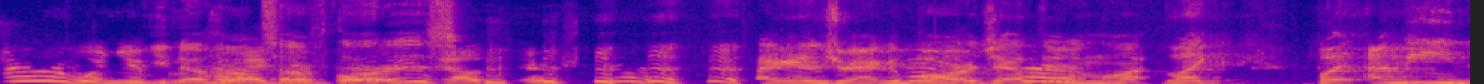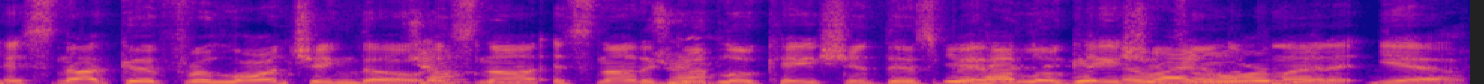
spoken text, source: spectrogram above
Sure, when you, You know drag your barge out there, sure. I gotta drag a barge out there and launch. Like, but I mean, It's not good for launching though. it's not. It's not a jump- good location. There's You better have to get in the right on the planet. Yeah.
